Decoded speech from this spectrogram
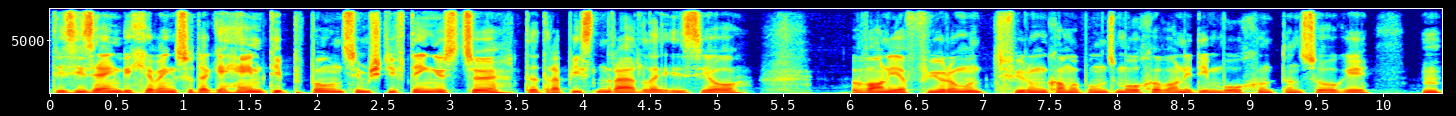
das ist eigentlich ein wenig so der Geheimtipp bei uns im Stift Engelszell. Der Trappistenradler ist ja, wenn ich eine Führung und Führung kann man bei uns machen, wenn ich die mache und dann sage ich, hm,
